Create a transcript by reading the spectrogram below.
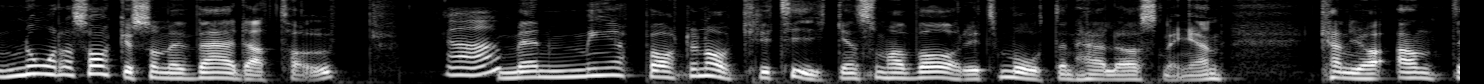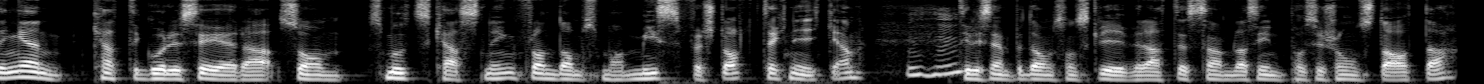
några saker som är värda att ta upp. Ja. Men merparten av kritiken som har varit mot den här lösningen kan jag antingen kategorisera som smutskastning från de som har missförstått tekniken. Till exempel de som skriver att det samlas in positionsdata.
